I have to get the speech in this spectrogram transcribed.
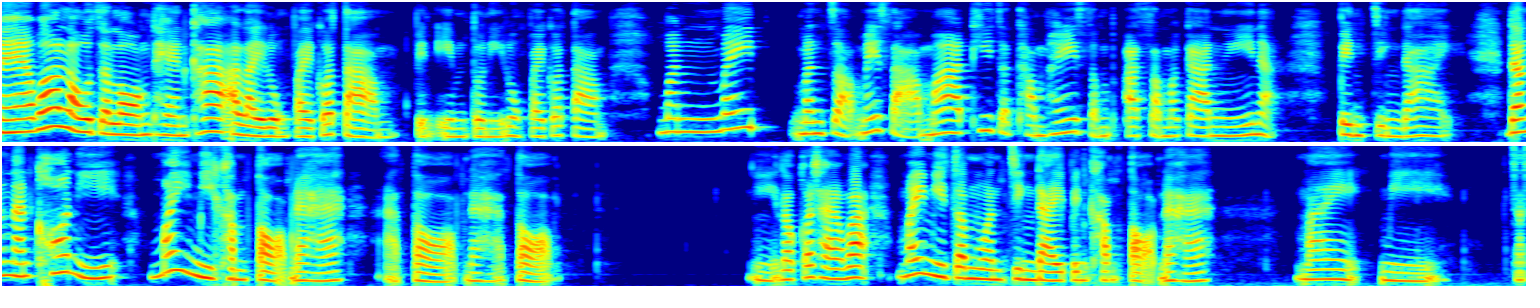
แม้ว่าเราจะลองแทนค่าอะไรลงไปก็ตาม เป็น m ตัวนี้ลงไปก็ตาม มันไม่ มันจะไม่สามารถที่จะทำให้สมอสมการนี้น่ะเป็นจริงได้ ดังนั้นข้อนี้ไม่มีคำตอบนะคะอะตอบนะคะตอบนี่เราก็ใช้คำว่าไม่มีจำนวนจริงใดเป็นคำตอบนะคะ ไม่มีจ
